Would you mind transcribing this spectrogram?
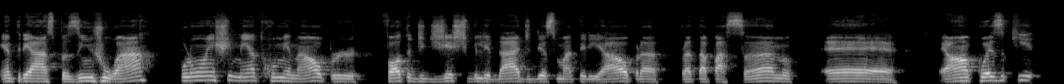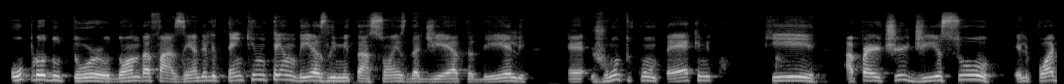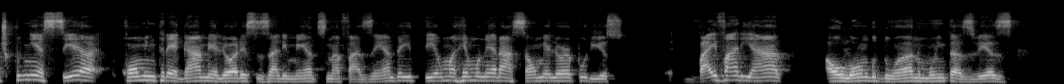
entre aspas, enjoar por um enchimento ruminal, por falta de digestibilidade desse material para estar tá passando. É, é uma coisa que o produtor, o dono da fazenda, ele tem que entender as limitações da dieta dele, é, junto com o técnico, que a partir disso ele pode conhecer como entregar melhor esses alimentos na fazenda e ter uma remuneração melhor por isso. Vai variar ao longo do ano, muitas vezes,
